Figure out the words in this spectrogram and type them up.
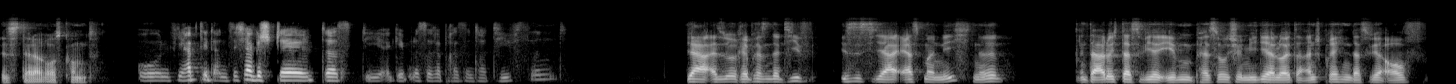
ist, der da rauskommt. Und wie habt ihr dann sichergestellt, dass die Ergebnisse repräsentativ sind? Ja, also repräsentativ ist es ja erstmal nicht. Ne? Dadurch, dass wir eben per Social Media Leute ansprechen, dass wir auf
